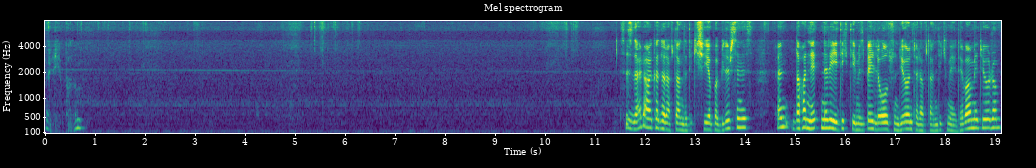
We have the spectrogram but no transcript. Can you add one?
Şöyle yapalım. Sizler arka taraftan da dikişi yapabilirsiniz. Ben daha net nereyi diktiğimiz belli olsun diye ön taraftan dikmeye devam ediyorum.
